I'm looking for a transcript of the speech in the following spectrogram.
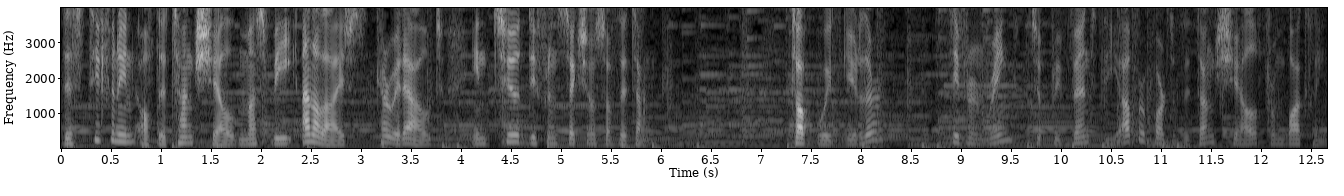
The stiffening of the tank shell must be analyzed, carried out in two different sections of the tank. Top wind girder, stiffening ring to prevent the upper part of the tank shell from buckling.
